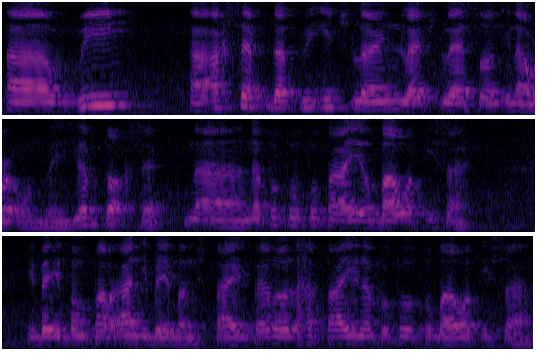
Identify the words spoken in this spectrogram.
uh, we uh, accept that we each learn life's lesson in our own way. You have to accept na natututo tayo bawat isa. Iba-ibang paraan, iba-ibang style, pero lahat tayo natututo bawat isa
